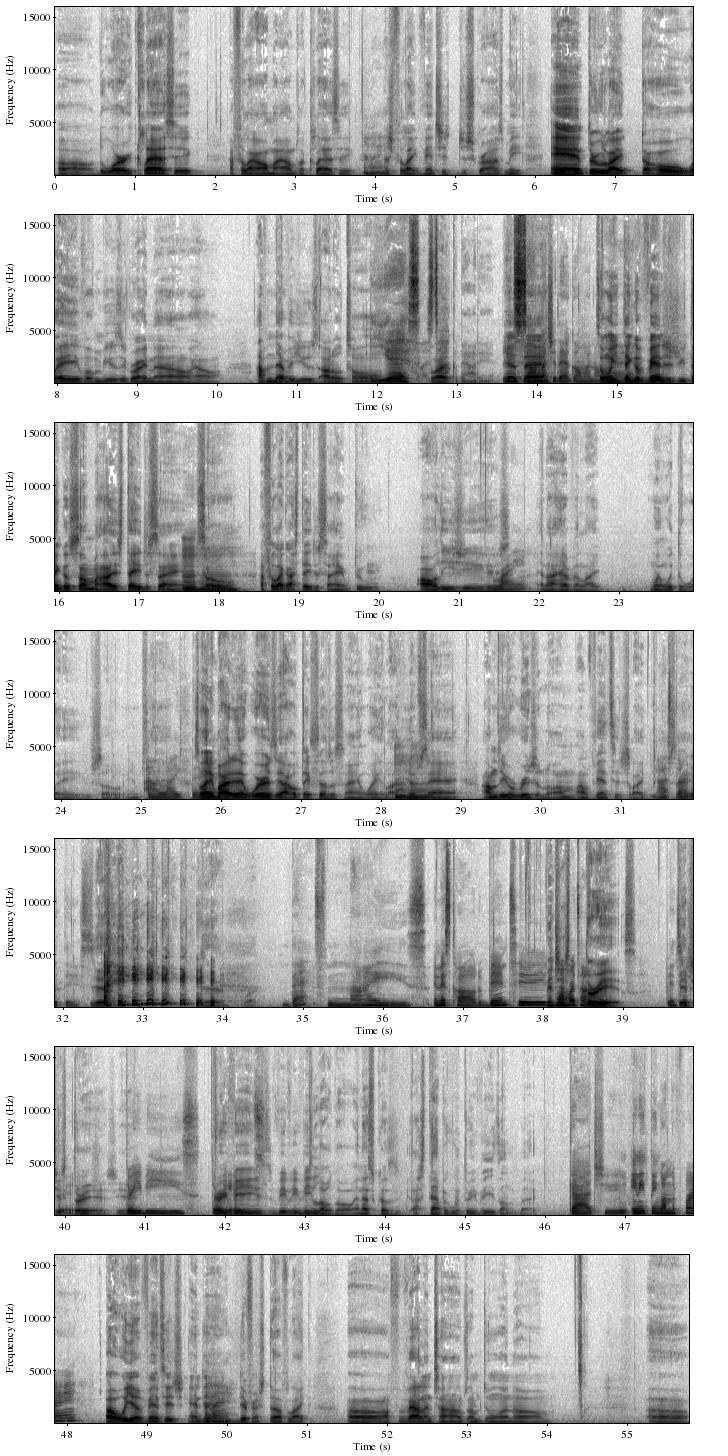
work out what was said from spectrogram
Uh, the word classic. I feel like all my albums are classic. I just feel like vintage describes me. And through like the whole wave of music right now, how I've never used auto tune. Yes, let's Like, talk about it. you know There's so saying? much of that going on. So when you think of vintage, you think of something how it stayed the same. Mm-hmm. So I feel like I stayed the same through all these years. Right. And I haven't like went with the wave. So you know what I'm I saying? like So that. Mm-hmm. anybody that wears it, I hope they feel the same way. Like you know what I'm saying? I'm the original. I'm I'm vintage. Like you know I started this. Yeah. yeah. Right. That's nice. And it's called Vintage. Vintage One more time. threads. Vintage, Vintage threads. threads. Yeah. Three V's. Three. V's, VVV logo, and that's because I stamp it with three V's on the back. Got you. Anything on the front? Oh well, yeah, vintage, and then Okay. different stuff like uh, for Valentine's, I'm doing. Um, uh,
